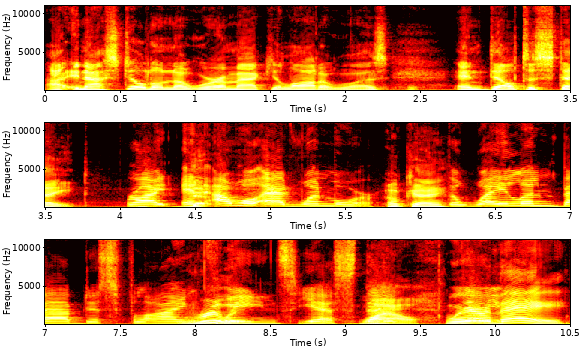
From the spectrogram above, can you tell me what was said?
I, and I still don't know where Immaculata was, and Delta State. Right. And The- I will add one more. Okay. The Wayland Baptist Flying Really? Queens. Yes. they- Wow. Where are they?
